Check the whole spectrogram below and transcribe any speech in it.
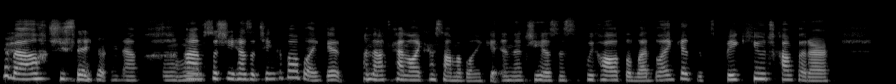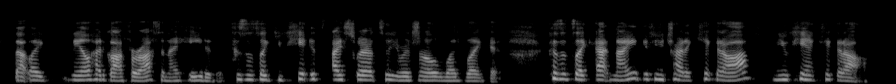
Tinkerbell, she's saying it right now. Mhm. Um, so she has a Tinkerbell blanket, and that's kind of like her summer blanket. And then she has this, we call it the lead blanket, this big, huge comforter that like Neil had got for us, and I hated it because it's like you can't. It's I swear it's the original lead blanket because it's like at night if you try to kick it off, you can't kick it off.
